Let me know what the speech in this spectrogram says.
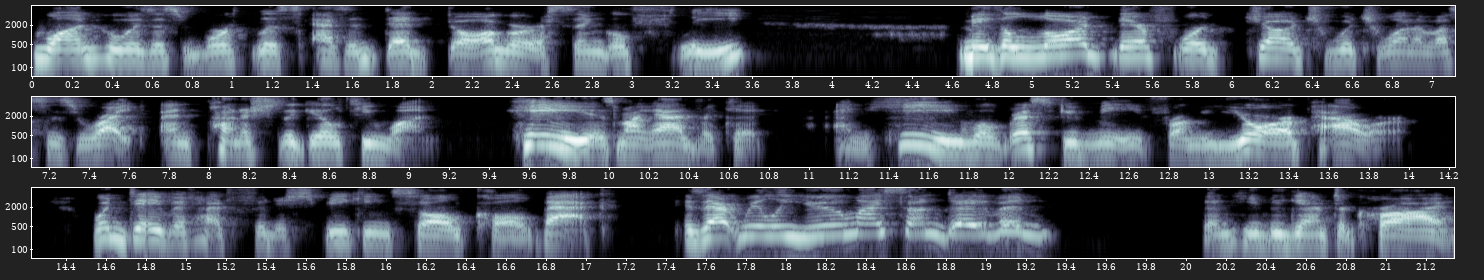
one who is as worthless as a dead dog or a single flea? May the Lord therefore judge which one of us is right and punish the guilty one. He is my advocate, and he will rescue me from your power. When David had finished speaking, Saul called back, Is that really you, my son David? Then he began to cry.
